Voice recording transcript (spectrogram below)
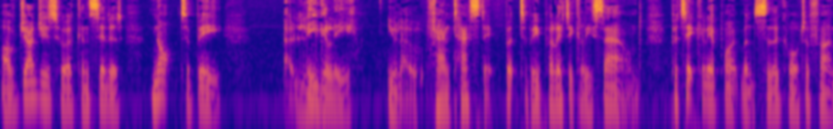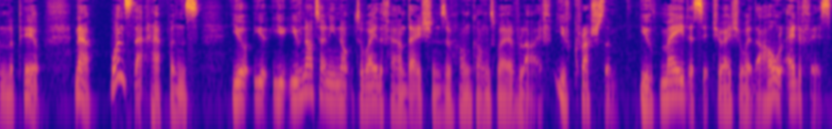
of judges who are considered not to be uh, legally, you know, fantastic, but to be politically sound, particularly appointments to the Court of Final Appeal. Now, once that happens, you, you, you, have not only knocked away the foundations of Hong Kong's way of life, you've crushed them. You've made a situation where the whole edifice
